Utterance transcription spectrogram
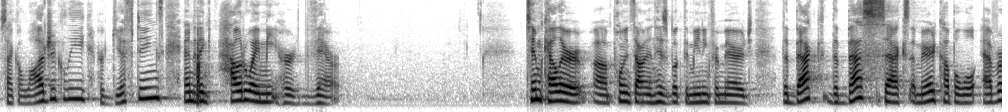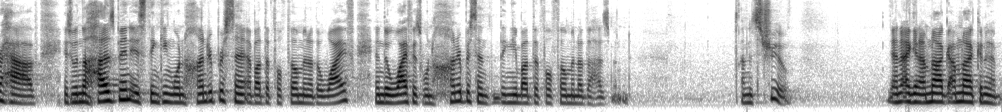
psychologically, her giftings, and to think, how do I meet her there? Tim Keller uh, points out in his book, The Meaning for Marriage, the, bec- the best sex a married couple will ever have is when the husband is thinking 100% about the fulfillment of the wife, and the wife is 100% thinking about the fulfillment of the husband. And it's true. And again, I'm not, I'm not going to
